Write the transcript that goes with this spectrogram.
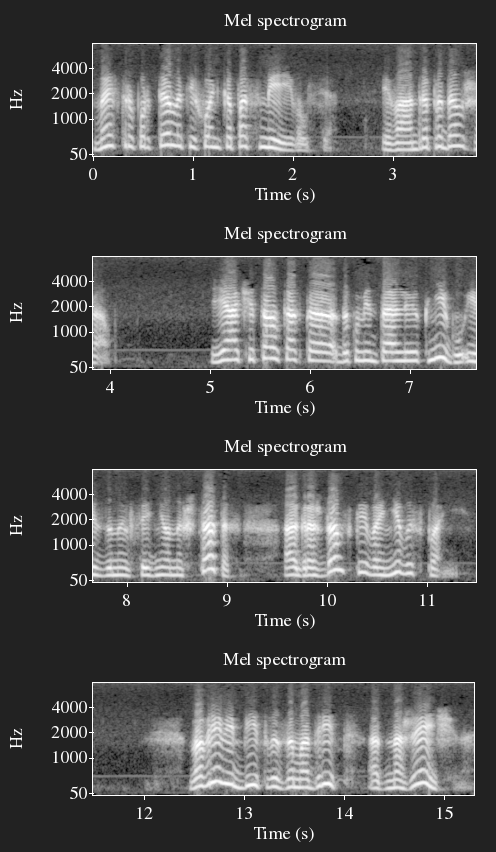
Маэстро Портелло тихонько посмеивался. Ивандро продолжал. «Я читал как-то документальную книгу, изданную в Соединенных Штатах, о гражданской войне в Испании. Во время битвы за Мадрид одна женщина,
